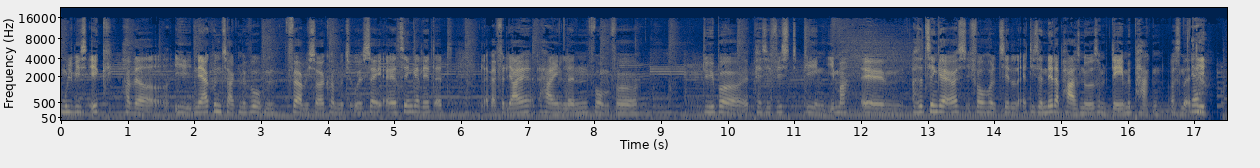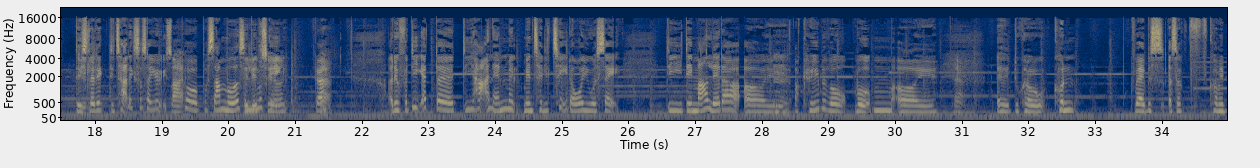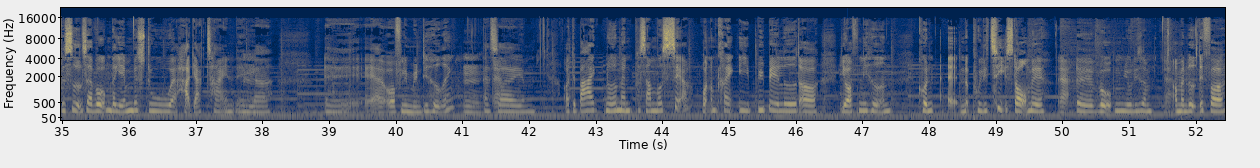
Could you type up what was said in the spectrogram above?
muligvis ikke har været i nærkontakt med våben, før vi så er kommet til USA. Og jeg tænker lidt, at, eller i hvert fald jeg har en eller anden form for dybere pacifist-gen i mig. Øhm, og så tænker jeg også i forhold til, at de så netop har sådan noget som damepakken, og sådan noget. Ja. Det, det er slet ikke, de tager det ikke så seriøst på, på samme måde, som vi måske skille. gør. Ja. Og det er jo fordi, at øh, de har en anden mentalitet over i USA. De, det er meget lettere at, øh, mm. at købe vå, våben, og øh, ja. øh, du kan jo kun være i bes, altså, komme i besiddelse af våben derhjemme, hvis du har et jagttegn, mm. eller øh, er offentlig myndighed. Ikke? Mm, altså, ja. øh, og det er bare ikke noget, man på samme måde ser rundt omkring i bybilledet og i offentligheden. kun, øh, når politi står med Ja. øh, våben, jo ligesom, Ja. og man ved det for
